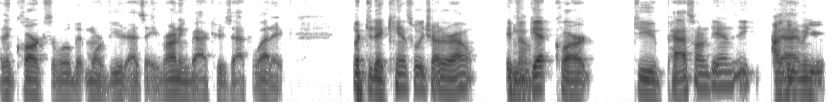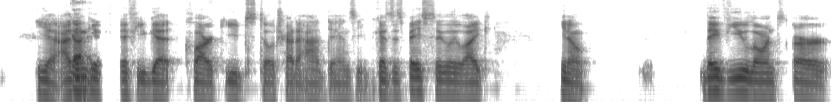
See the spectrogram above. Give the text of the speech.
I think Clark's a little bit more viewed as a running back who's athletic. But do they cancel each other out? If no. you get Clark, do you pass on Danzy? I, I mean, you, yeah, I think if, if you get Clark, you'd still try to add Danzy because it's basically like, you know, they view Lawrence or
